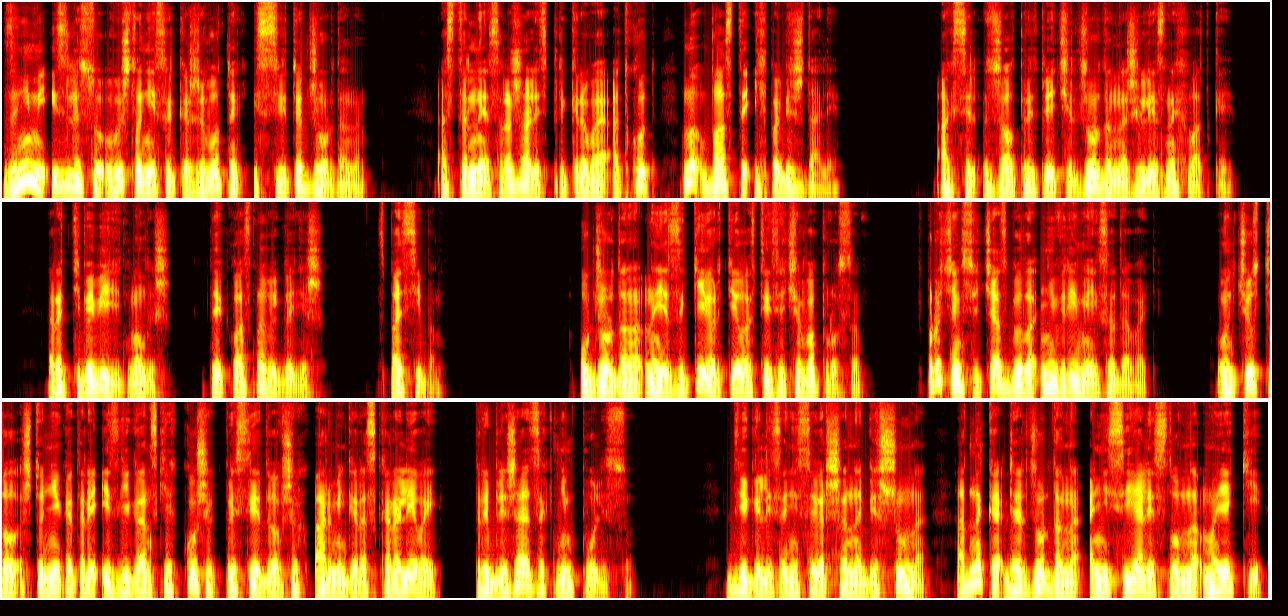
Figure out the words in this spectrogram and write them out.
За ними из лесу вышло несколько животных из свиты Джордана. Остальные сражались, прикрывая отход, но басты их побеждали. Аксель сжал предплечье Джордана железной хваткой. «Рад тебя видеть, малыш. Ты классно выглядишь. Спасибо». У Джордана на языке вертелось тысяча вопросов. Впрочем, сейчас было не время их задавать. Он чувствовал, что некоторые из гигантских кошек, преследовавших Армигера с королевой, приближаются к ним по лесу. Двигались они совершенно бесшумно, однако для Джордана они сияли словно маяки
